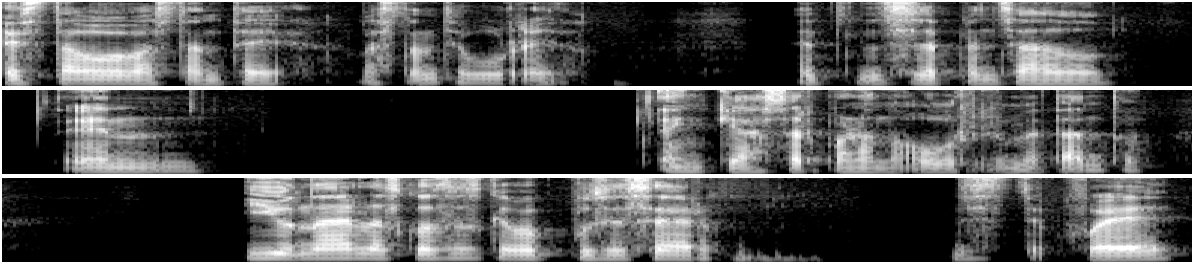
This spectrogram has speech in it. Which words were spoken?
he estado bastante, bastante aburrido. Entonces he pensado en, en qué hacer para no aburrirme tanto. Y una de las cosas que me puse a hacer este, fue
